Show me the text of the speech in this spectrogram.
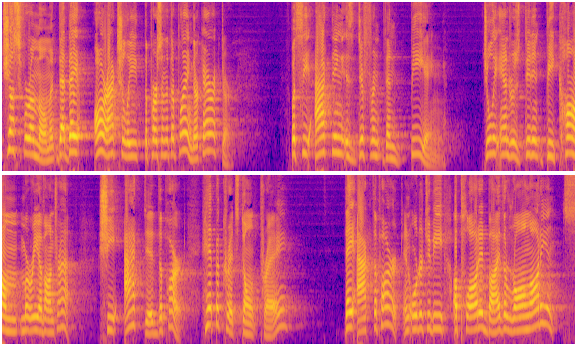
just for a moment that they are actually the person that they're playing, their character. But see, acting is different than being. Julie Andrews didn't become Maria von Trapp, she acted the part. Hypocrites don't pray. They act the part in order to be applauded by the wrong audience.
